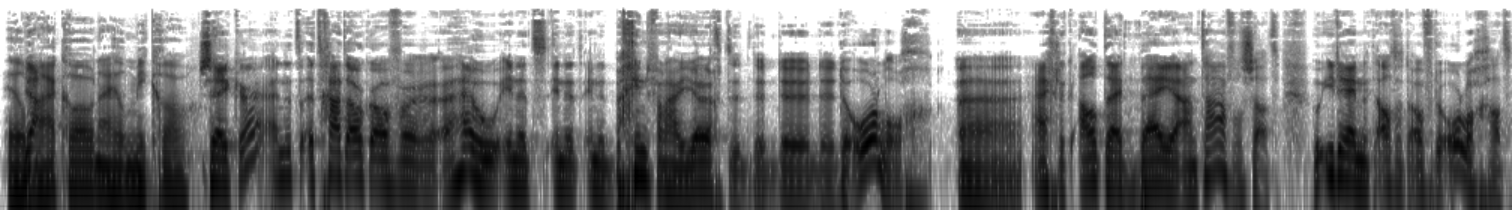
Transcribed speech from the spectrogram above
heel macro naar heel micro. Zeker. En het, het gaat ook over uh, hoe in het, in, het, in het begin van haar jeugd de, de, de, de oorlog uh, eigenlijk altijd bij je aan tafel zat. Hoe iedereen het altijd over de oorlog had.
